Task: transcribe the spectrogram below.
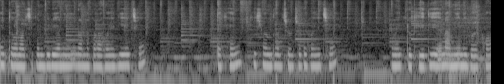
এই তো আমার চিকেন বিরিয়ানি রান্না করা হয়ে গিয়েছে। দেখেন কি সুন্দর ঝুরঝুরে হয়েছে আমি একটু ঘি দিয়ে নামিয়ে নিব এখন।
